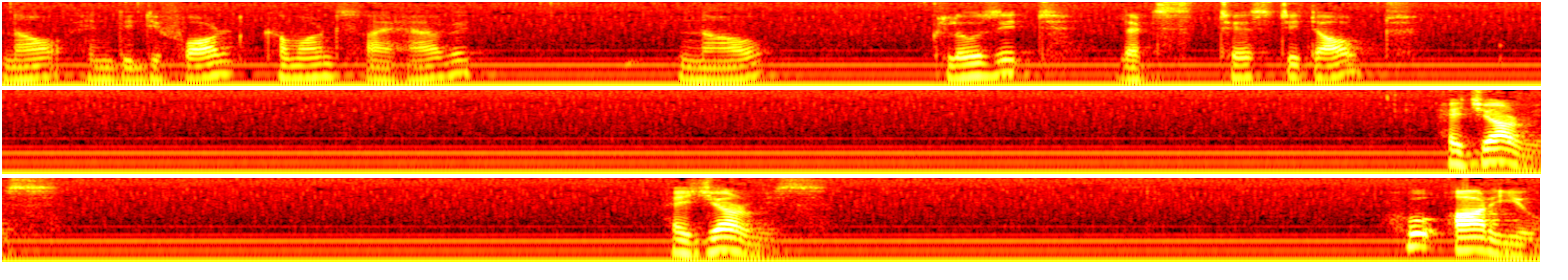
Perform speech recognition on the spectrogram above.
Now in the default commands I have it. Now close it let's test it out hey Jarvis hey Jarvis who are you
